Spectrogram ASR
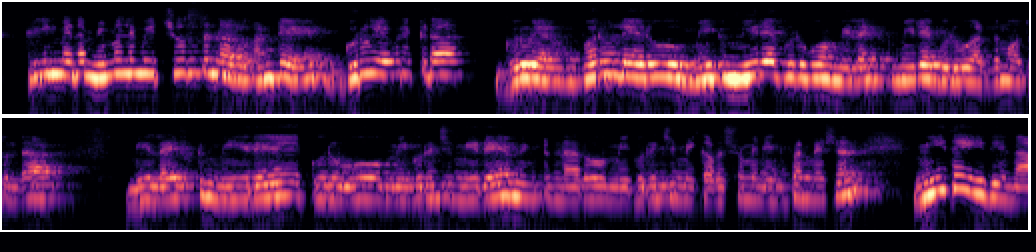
స్క్రీన్ మీద మిమ్మల్ని మీరు చూస్తున్నారు. అంటే గురువు ఎవరు ఇక్కడ గురువు ఎవ్వరు లేరు. మీకు మీరే గురువు. మీ లైఫ్ మీరే గురువు. అర్థమవుతుందా? మీ లైఫ్‌కి మీరే గురువు. మీ గురించి మీరే వింటున్నారు. మీ గురించి మీకు అవసరమైన ఇన్ఫర్మేషన్ మీదే ఇది. నా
